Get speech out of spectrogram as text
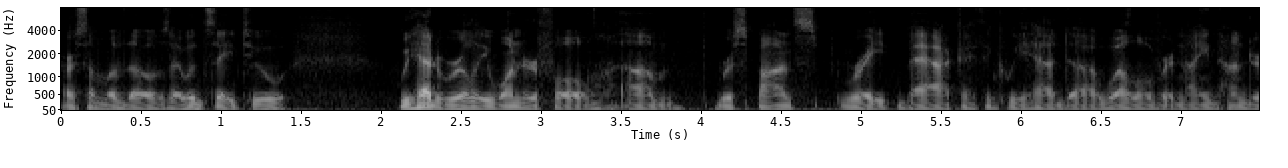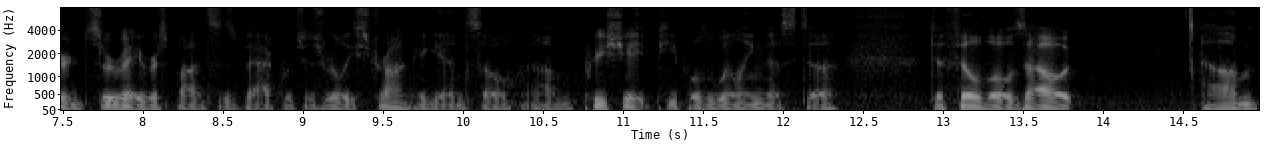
are some of those. I would say too we had a really wonderful um, response rate back. I think we had uh, well over 900 survey responses back which is really strong again. So um, appreciate people's willingness to to fill those out um,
